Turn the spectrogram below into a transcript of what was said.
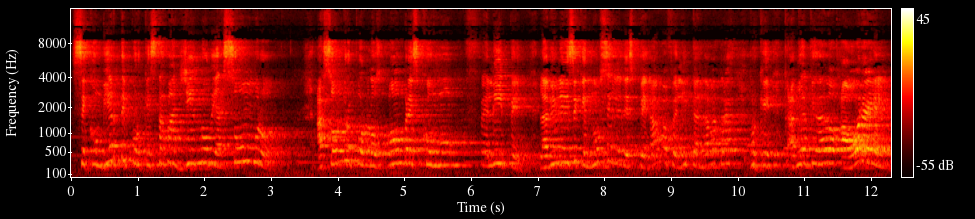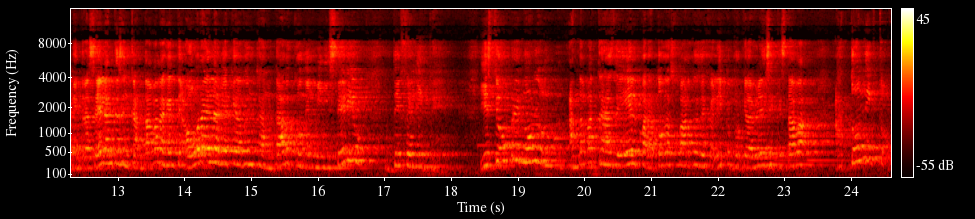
se convierte porque estaba lleno de asombro. Asombro por los hombres como Felipe. La Biblia dice que no se le despegaba a Felipe, andaba atrás porque había quedado, ahora él, mientras él antes encantaba a la gente, ahora él había quedado encantado con el ministerio de Felipe. Y este hombre no andaba atrás de él para todas partes de Felipe porque la Biblia dice que estaba atónito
